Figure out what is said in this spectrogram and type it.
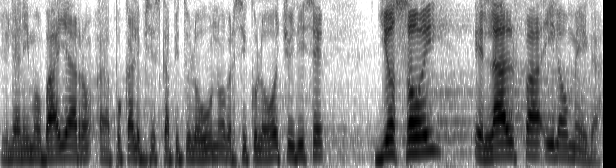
Yo le animo, vaya a Apocalipsis capítulo 1, versículo 8 y dice, yo soy el alfa y la omega,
